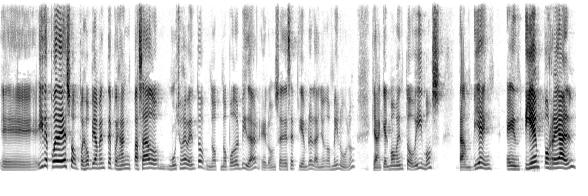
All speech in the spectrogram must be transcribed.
Eh, y después de eso, pues obviamente pues han pasado muchos eventos. No, no puedo olvidar el 11 de septiembre del año 2001, que en aquel momento vimos también en tiempo real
